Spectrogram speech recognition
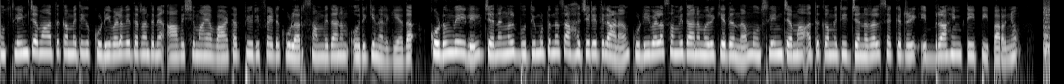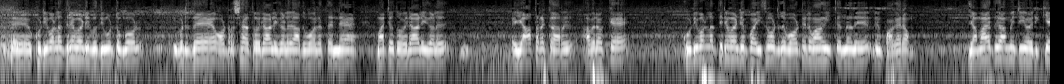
മുസ്ലിം ജമാഅത്ത് കമ്മിറ്റിക്ക് കുടിവെള്ള വിതരണത്തിന് ആവശ്യമായ വാട്ടർ പ്യൂരിഫൈഡ് കൂളർ സംവിധാനം ഒരുക്കി നൽകിയത്. കൊടുംവെയിലിൽ ജനങ്ങൾ ബുദ്ധിമുട്ടുന്ന സാഹചര്യത്തിലാണ് കുടിവെള്ള സംവിധാനം ഒരുക്കിയതെന്ന് മുസ്ലിം ജമാഅത്ത് committee general secretary Ibrahim T P പറഞ്ഞു. കുടിവെള്ളത്തിന് വേണ്ടി ബുദ്ധിമുട്ടുമ്പോൾ ഇവിടുത്തെ ഓട്ടോറിക്ഷ തൊഴിലാളികൾ അതുപോലെ തന്നെ മറ്റു തൊഴിലാളികൾ യാത്രക്കാർ അവരൊക്കെ കുടിവെള്ളത്തിന് വേണ്ടി പൈസ കൊടുത്ത് ബോട്ടിൽ വാങ്ങിക്കുന്നതിന് പകരം ജമായത്ത് കമ്മിറ്റി ഒരുക്കിയ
